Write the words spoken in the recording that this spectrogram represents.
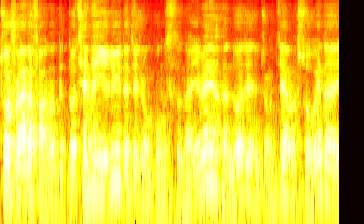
做出来的房子都都千篇一律的这种公司呢，因为很多这种建所谓的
